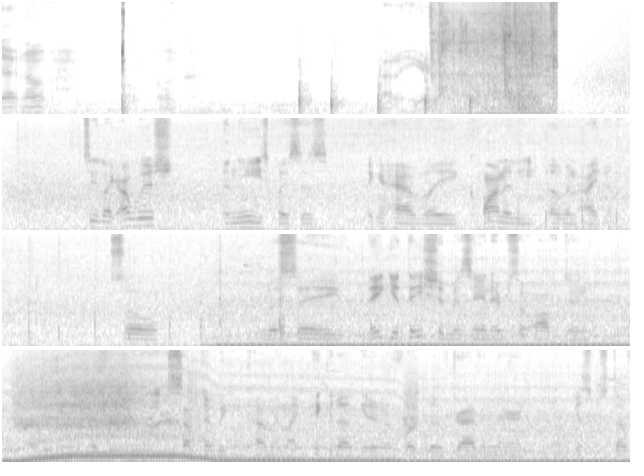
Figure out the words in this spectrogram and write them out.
That note, boom. Out of here. See, like, I wish in these places they can have a quantity of an item. So, let's say they get their shipments in every so often. Something, we can come and like pick it up, get it in a forklift, drive in there, and you know, get some stuff.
